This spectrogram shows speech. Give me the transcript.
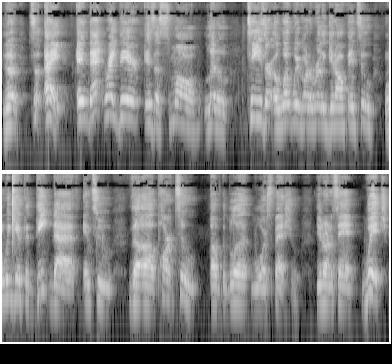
You know, so hey, and that right there is a small little teaser of what we're gonna really get off into when we get the deep dive into the uh, part two of the Blood War special. You know what I'm saying? Which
